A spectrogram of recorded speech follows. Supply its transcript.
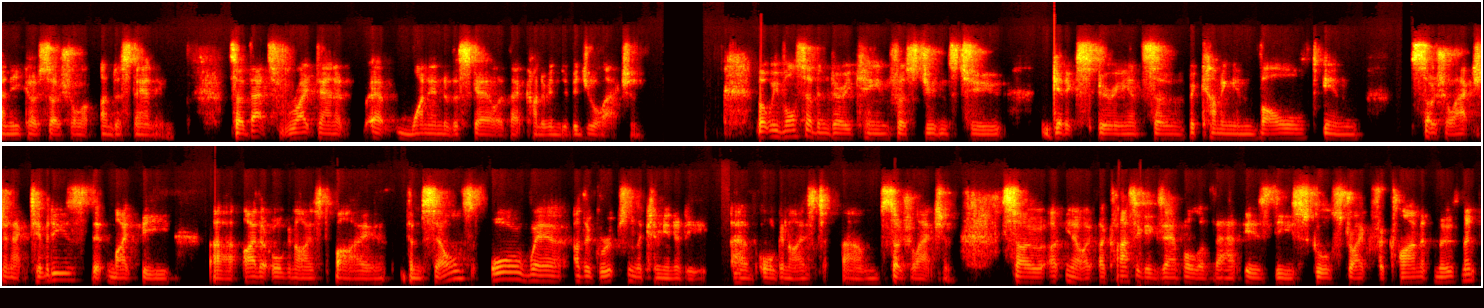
an eco social understanding. So that's right down at, at one end of the scale at that kind of individual action. But we've also been very keen for students to get experience of becoming involved in social action activities that might be uh, either organized by themselves or where other groups in the community have organized um, social action. So, uh, you know, a, a, classic example of that is the School Strike for Climate movement.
